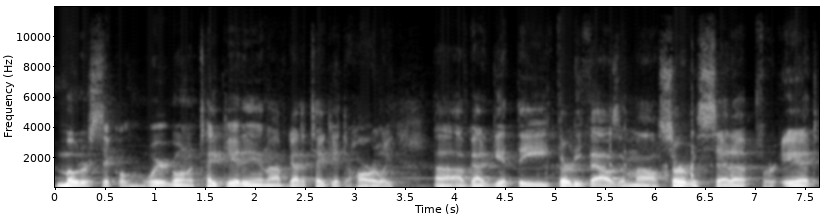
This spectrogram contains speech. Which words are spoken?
motorcycle. We're going to take it in. I've got to take it to Harley. Uh, I've got to get the 30,000 mile service set up for it.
